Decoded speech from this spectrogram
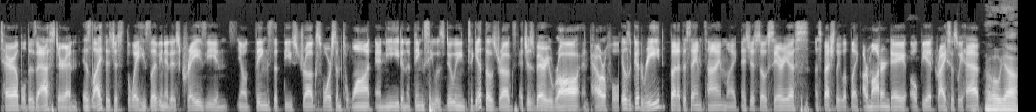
terrible disaster. And his life is just the way he's living it is crazy, and you know things that these drugs force him to want and need, and the things he was doing to get those drugs. It's just very raw and powerful. It was a good read, but at the same time, like it's just so serious, especially with like our modern day opiate crisis we have. Oh, yeah.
